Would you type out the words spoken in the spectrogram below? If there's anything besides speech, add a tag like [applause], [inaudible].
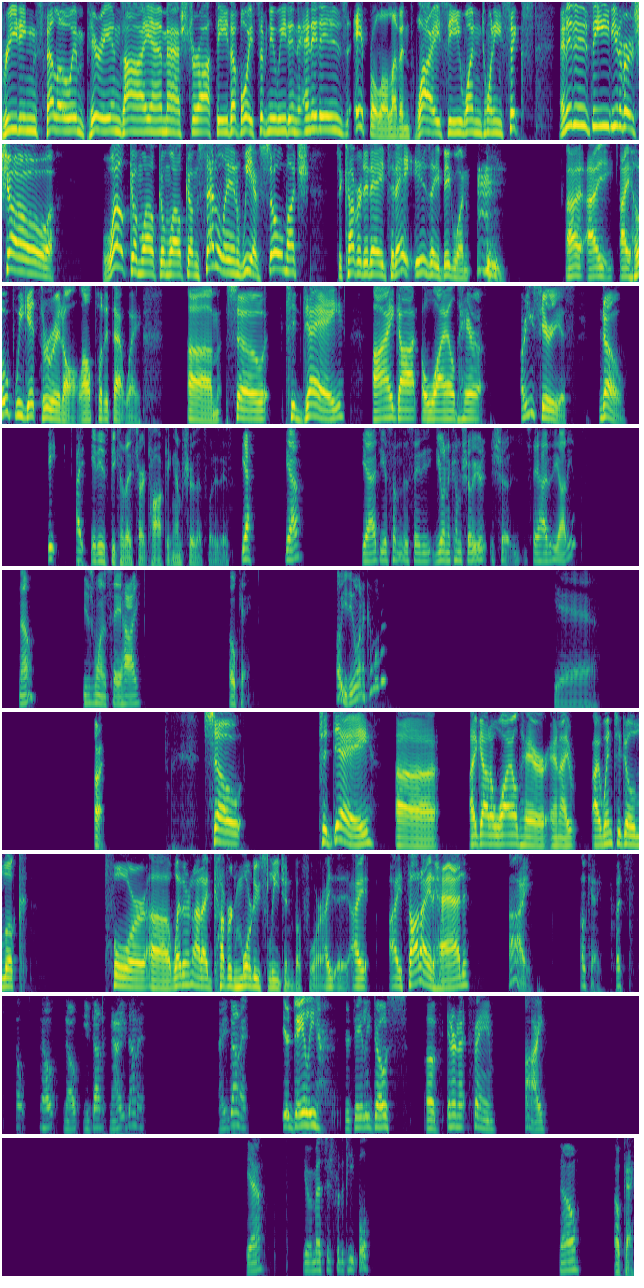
Greetings, fellow Empyreans. I am Ashterothi, the voice of New Eden, and it is April 11th, YC 126, and it is the Eve Universe Show. Welcome, welcome, welcome. Settle in. We have so much to cover today. Today is a big one. [clears throat] I, I I hope we get through it all. I'll put it that way. Um, so today I got a wild hair. Are you serious? No. It I it is because I start talking. I'm sure that's what it is. Yeah. Yeah. Yeah. Do you have something to say? Do you want to come show your show say hi to the audience? No? You just want to say hi? Okay. Oh, you do want to come over? Yeah. All right. So today, uh, I got a wild hair, and I I went to go look for uh, whether or not I'd covered Mordu's Legion before. I I I thought I had had. Hi. Okay. Let's. No, no, no. You've done it. Now you've done it. Now you've done it. Your daily, your daily dose of internet fame. Hi. Yeah. You have a message for the people? No. Okay.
